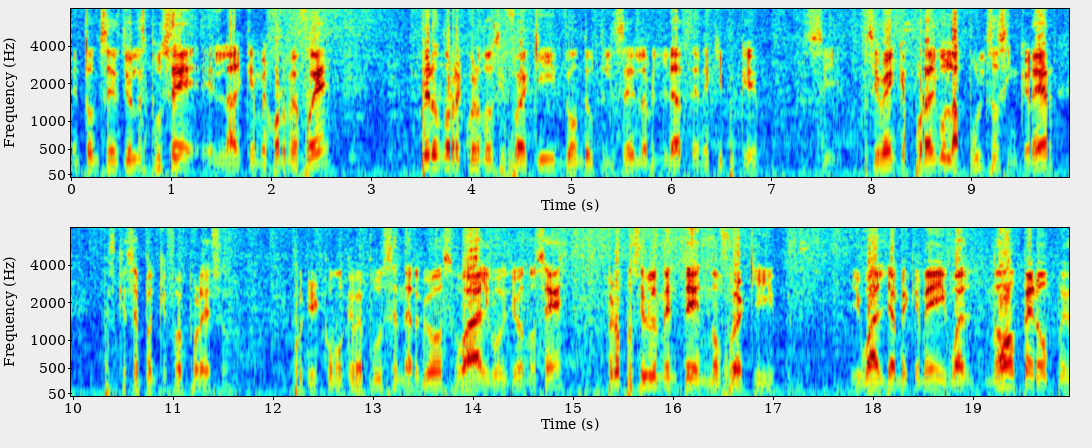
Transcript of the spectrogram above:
Entonces yo les puse la que mejor me fue pero no recuerdo si fue aquí donde utilicé la habilidad en equipo que si, si ven que por algo la pulso sin querer, pues que sepan que fue por eso. Porque como que me puse nervioso o algo, yo no sé. Pero posiblemente no fue aquí. Igual ya me quemé, igual no, pero pues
